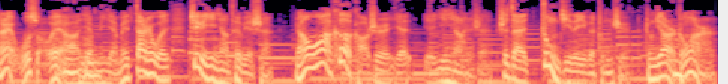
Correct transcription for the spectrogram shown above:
当然也无所谓啊，也没也没，但是我这个印象特别深。然后文化课考试也也印象很深，是在重基的一个中学，中基二中还是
